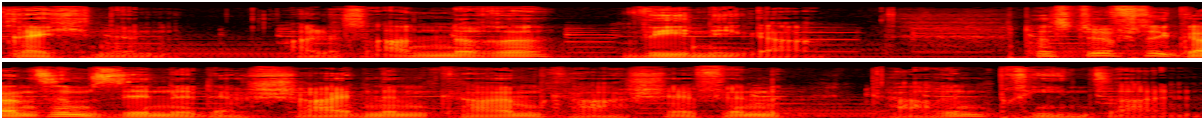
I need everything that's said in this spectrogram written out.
rechnen. Alles andere weniger. Das dürfte ganz im Sinne der scheidenden KMK-Chefin Karin Prien sein.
